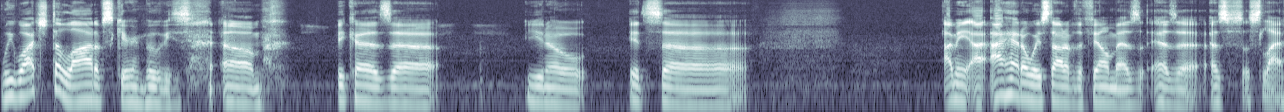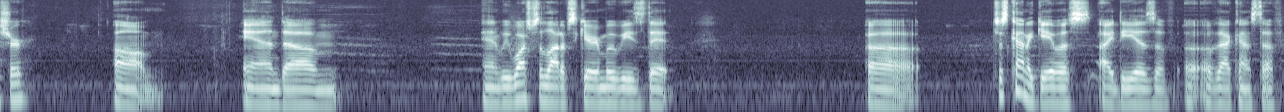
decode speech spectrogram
we watched a lot of scary movies um, because uh, you know it's uh, I mean I, I, had always thought of the film as as a as a slasher um, and um, and we watched a lot of scary movies that uh, just kind of gave us ideas of of that kind of stuff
